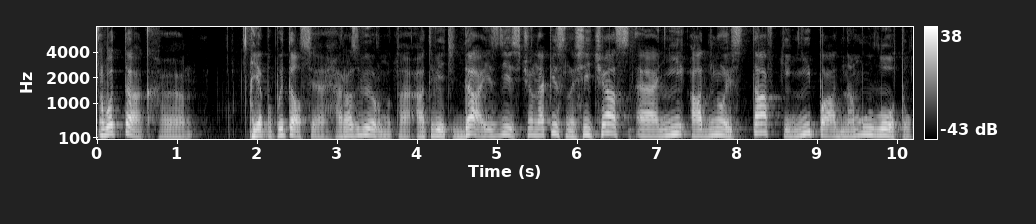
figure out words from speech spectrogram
вот так я попытался развернуто ответить. Да, и здесь что написано? Сейчас э, ни одной ставки ни по одному лоту.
